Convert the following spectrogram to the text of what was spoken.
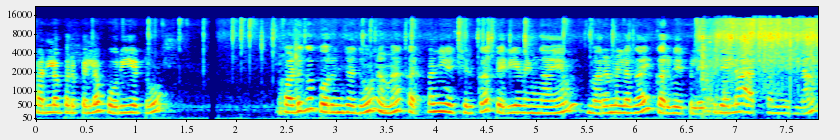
கடலைப்பருப்பு எல்லாம் பொரியட்டும். கடுகு பொரிஞ்சதும் நம்ம கட் பண்ணி வச்சிருக்க பெரிய வெங்காயம் வரமிளகாய் கருவேப்பிலை இதெல்லாம் ஆட் பண்ணிடலாம்.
